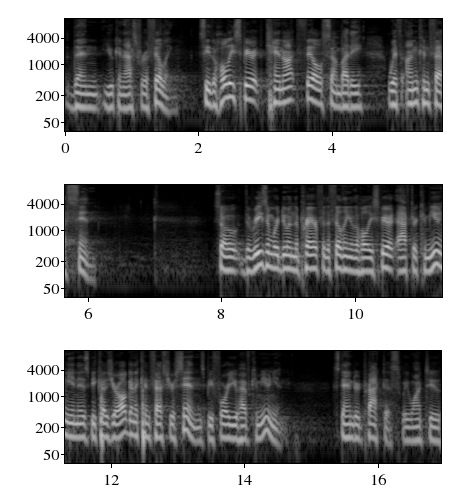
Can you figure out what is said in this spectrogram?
then you can ask for a filling. See, the Holy Spirit cannot fill somebody with unconfessed sin. So, the reason we're doing the prayer for the filling of the Holy Spirit after communion is because you're all going to confess your sins before you have communion. Standard practice. We want to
